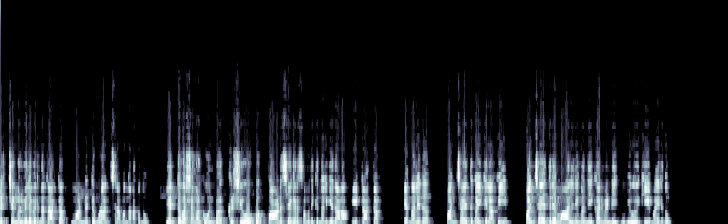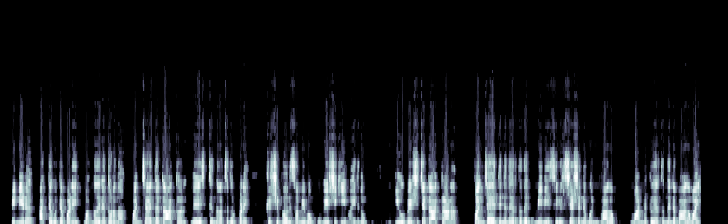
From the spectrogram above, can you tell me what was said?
ലക്ഷങ്ങൾ വില വരുന്ന ട്രാക്ടർ മണ്ണിട്ട് മൂടാൻ ശ്രമം നടക്കുന്നു. എട്ട് വർഷങ്ങൾക്ക് മുൻപ് കൃഷി വകുപ്പ് പാടശേഖര സമിതിക്ക് നൽകിയതാണ് ഈ ട്രാക്ടർ. എന്നാൽ ഇത് പഞ്ചായത്ത് കൈക്കലാക്കുകയും പഞ്ചായത്തിലെ മാലിന്യങ്ങൾ നീക്കാൻ വേണ്ടി ഉപയോഗിക്കുകയുമായിരുന്നു. പിന്നീട് അറ്റകുറ്റപ്പണി വന്നതിനെ തുടർന്ന് പഞ്ചായത്ത് ട്രാക്ടറിൽ വേസ്റ്റ് നിറച്ചതുൾപ്പെടെ കൃഷിഭവന് സമീപം ഉപേക്ഷിക്കുകയുമായിരുന്നു. ഈ ഉപേക്ഷിച്ച ട്രാക്ടറാണ് പഞ്ചായത്തിന്റെ നേതൃത്വത്തിൽ മിനി സിവിൽ സ്റ്റേഷന്റെ മുൻഭാഗം മണ്ണിട്ടുയർത്തുന്നതിന്റെ ഭാഗമായി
